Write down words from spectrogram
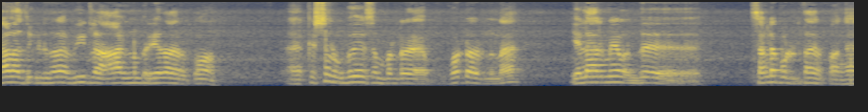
காலா தூக்கிட்டு இருந்தால் வீட்டில் ஆடு மாதிரியே தான் இருக்கும். கிருஷ்ணன் கிருஷ்ணர் உபதேசம் பண்ணுற ஃபோட்டோ இருந்ததுன்னா எல்லாருமே வந்து சண்டை போட்டுட்டு தான் இருப்பாங்க.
